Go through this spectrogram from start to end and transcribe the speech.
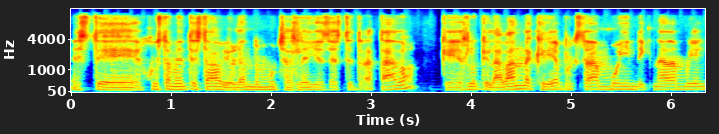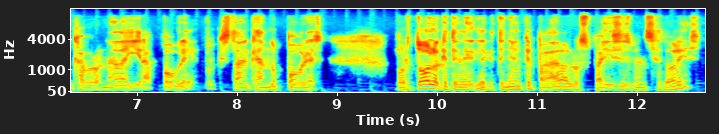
Este, justamente estaba violando muchas leyes de este tratado, que es lo que la banda quería porque estaba muy indignada, muy encabronada y era pobre, porque estaban quedando pobres por todo lo que, ten- lo que tenían que pagar a los países vencedores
